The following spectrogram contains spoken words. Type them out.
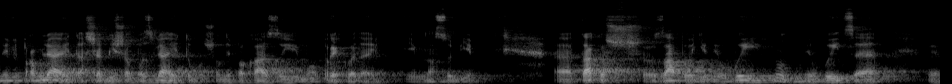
не виправляють, а ще більше обозляють, тому що не показуємо приклади їм на собі. Е, Також заповіді не вбий. Ну, не вбий це е,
